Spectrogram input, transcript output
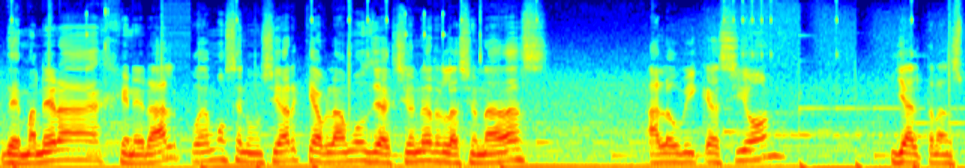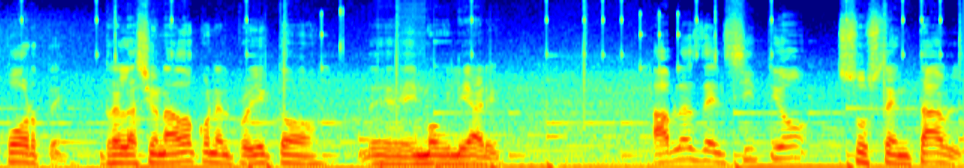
de manera general, podemos enunciar que hablamos de acciones relacionadas a la ubicación y al transporte relacionado con el proyecto eh, inmobiliario. Hablas del sitio sustentable,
